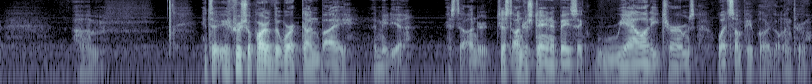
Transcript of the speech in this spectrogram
um, it's a, a crucial part of the work done by the media is to under, just understand in basic reality terms what some people are going through.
